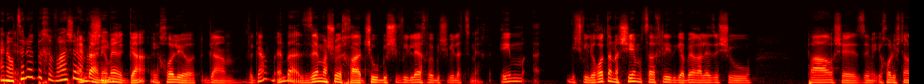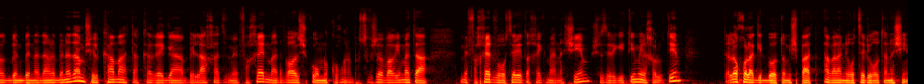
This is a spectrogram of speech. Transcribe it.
אני רוצה להיות בחברה של אין אנשים. אין בעיה, אני אומר, גם, יכול להיות גם וגם, אין בעיה. זה משהו אחד שהוא בשבילך ובשביל עצמך. אם בשביל לראות אנשים צריך להתגבר על איזשהו פער שזה יכול להשתנות בין בן אדם לבן אדם, של כמה אתה כרגע בלחץ ומפחד מהדבר הזה שקוראים לו קורונה. בסופו של דבר, אם אתה מפחד ורוצה להתרחק מאנשים, שזה לגיטימי לחלוטין, אתה לא יכול להגיד באותו משפט, אבל אני רוצה לראות אנשים.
